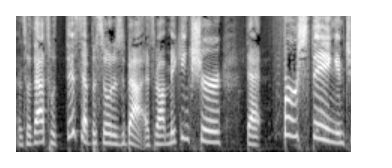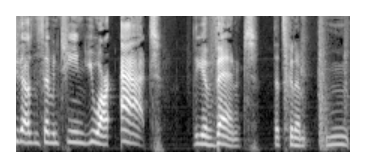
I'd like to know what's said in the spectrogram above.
And so that's what this episode is about. It's about making sure that first thing in 2017 you are at the event that's going to m-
